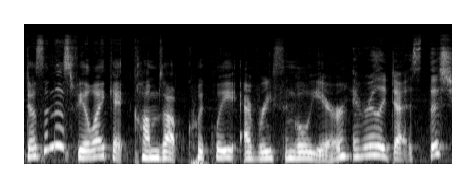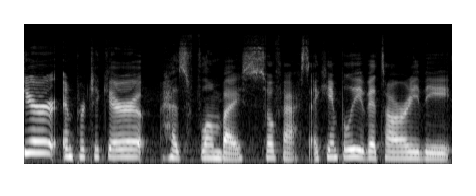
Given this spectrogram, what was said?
doesn't this feel like it comes up quickly every single year? It really does. This year in particular has flown by so fast. I can't believe it's already the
